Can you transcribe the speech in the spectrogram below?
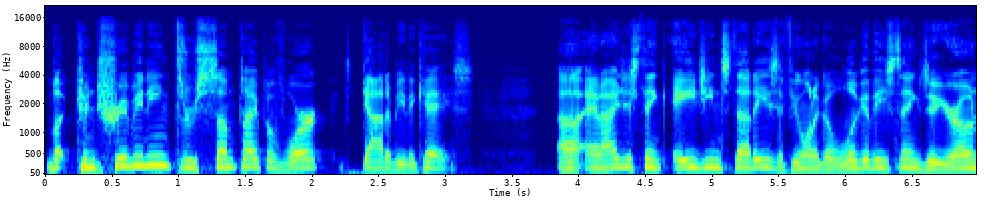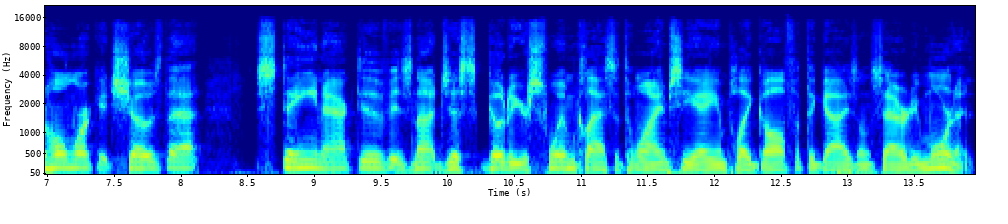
But contributing through some type of work, it's got to be the case. Uh, and I just think aging studies, if you want to go look at these things, do your own homework, it shows that staying active is not just go to your swim class at the YMCA and play golf with the guys on Saturday morning.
